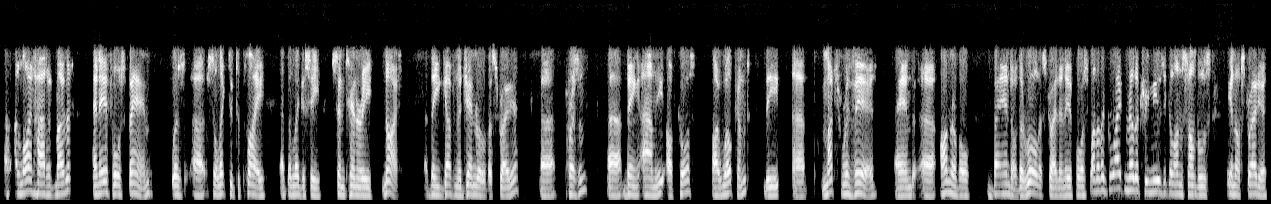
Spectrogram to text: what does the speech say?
a, light-hearted moment. An Air Force band was uh, selected to play at the Legacy Centenary night. The Governor General of Australia, uh, present, uh, being Army, of course, I welcomed the uh, much revered and uh, honourable band of the Royal Australian Air Force, one of the great military musical ensembles in Australia,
